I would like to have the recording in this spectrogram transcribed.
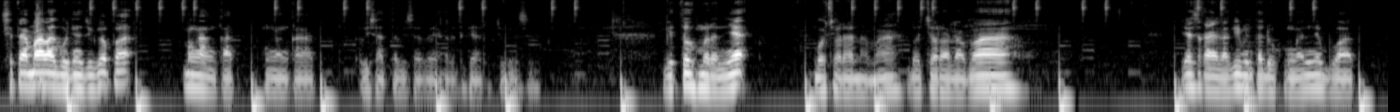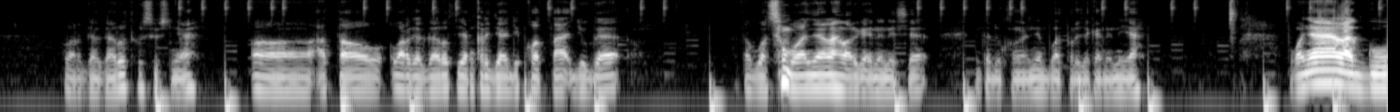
si tema lagunya juga Pak mengangkat mengangkat wisata-wisata yang ada di Garut juga sih. Gitu merenya bocoran nama. Bocoran nama. Ya sekali lagi minta dukungannya buat warga Garut khususnya eh, atau warga Garut yang kerja di kota juga atau buat semuanya lah warga Indonesia. Minta dukungannya buat proyekan ini ya. Pokoknya lagu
